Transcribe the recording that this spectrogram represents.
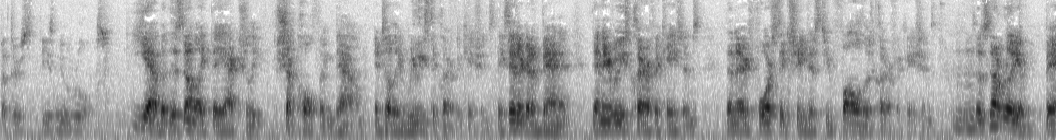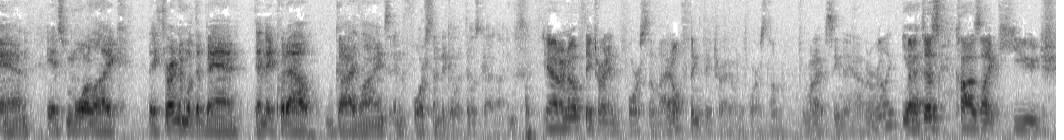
but there's these new rules. Yeah, but it's not like they actually shut the whole thing down until they release the clarifications. They say they're going to ban it, then they release clarifications, then they force the exchanges to follow those clarifications. Mhm. So it's not really a ban. It's more like they threaten them with a ban, then they put out guidelines and force them to go with those guidelines. Yeah, I don't know if they try to enforce them. I don't think they try to enforce them. From what I've seen, they haven't really. Yeah. But it does cause like huge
